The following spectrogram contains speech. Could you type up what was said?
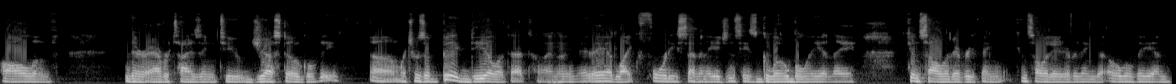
all of their advertising to just Ogilvy um, which was a big deal at that time. Mm-hmm. I mean, they had like 47 agencies globally, and they consolidated everything, consolidated everything to Ogilvy. And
